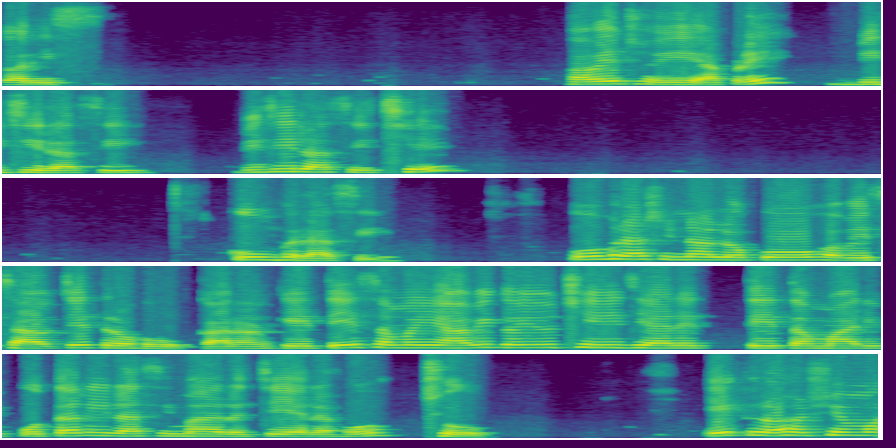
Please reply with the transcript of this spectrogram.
કરીશ. હવે જોઈએ આપણે બીજી રાશિ. બીજી રાશિ છે કુંભ રાશિ. કુંભ રાશિના લોકો હવે સાવચેત રહો, કારણ કે તે સમય આવી ગયો છે જ્યારે તે તમારી પોતાની રાશિમાં રચ્યા રહો છો. એક રહસ્યમય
